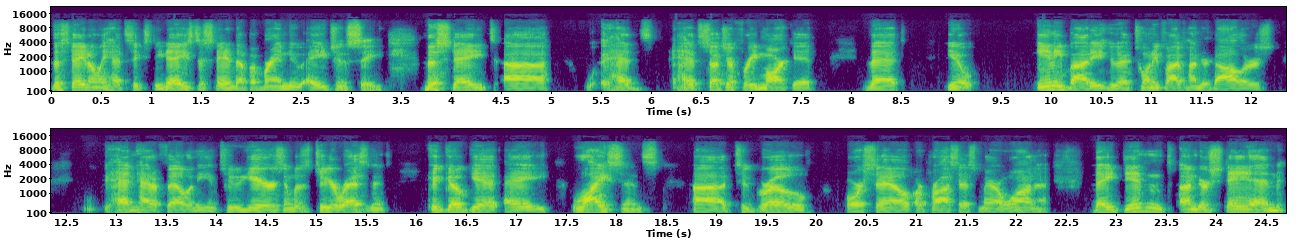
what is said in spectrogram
the state only had 60 days to stand up a brand new agency. The state uh, had had such a free market that you know anybody who had $2,500, hadn't had a felony in two years, and was a two year resident could go get a license uh, to grow or sell or process marijuana. They didn't understand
